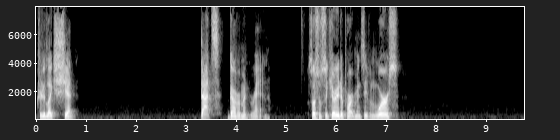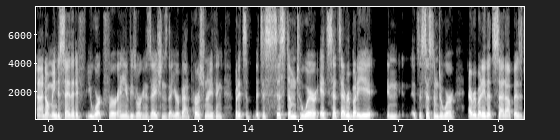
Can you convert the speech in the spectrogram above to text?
treated like shit. That's government ran. Social Security Department's even worse. And I don't mean to say that if you work for any of these organizations that you're a bad person or anything, but it's a it's a system to where it sets everybody in it's a system to where everybody that's set up is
